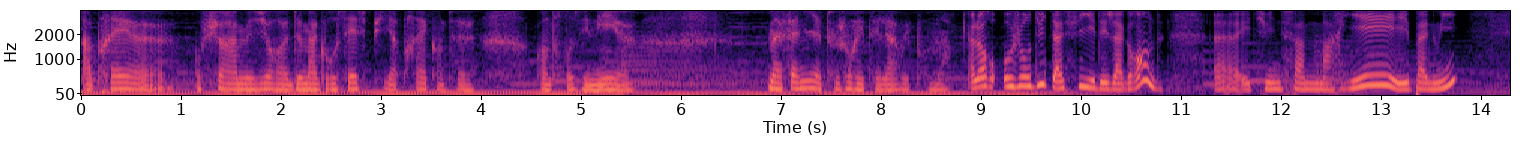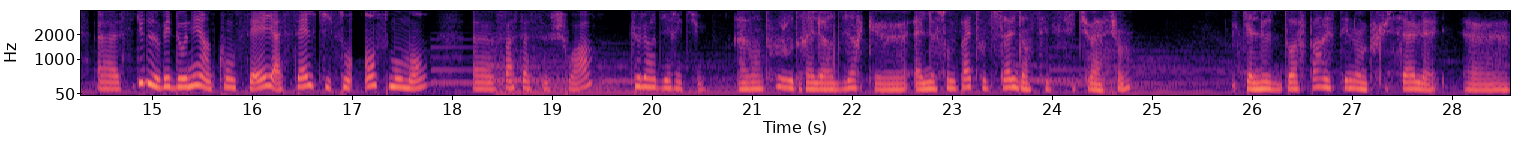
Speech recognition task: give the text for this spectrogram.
Après, au fur et à mesure de ma grossesse, puis après, quand, quand Rose est née, Ma famille a toujours été là, oui, pour moi. Alors aujourd'hui, ta fille est déjà grande euh, et tu es une femme mariée et épanouie? Euh, si tu devais donner un conseil à celles qui sont en ce moment euh, face à ce choix, que leur dirais-tu? Avant tout, je voudrais leur dire qu'elles ne sont pas toutes seules dans cette situation, qu'elles ne doivent pas rester non plus seules. elles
